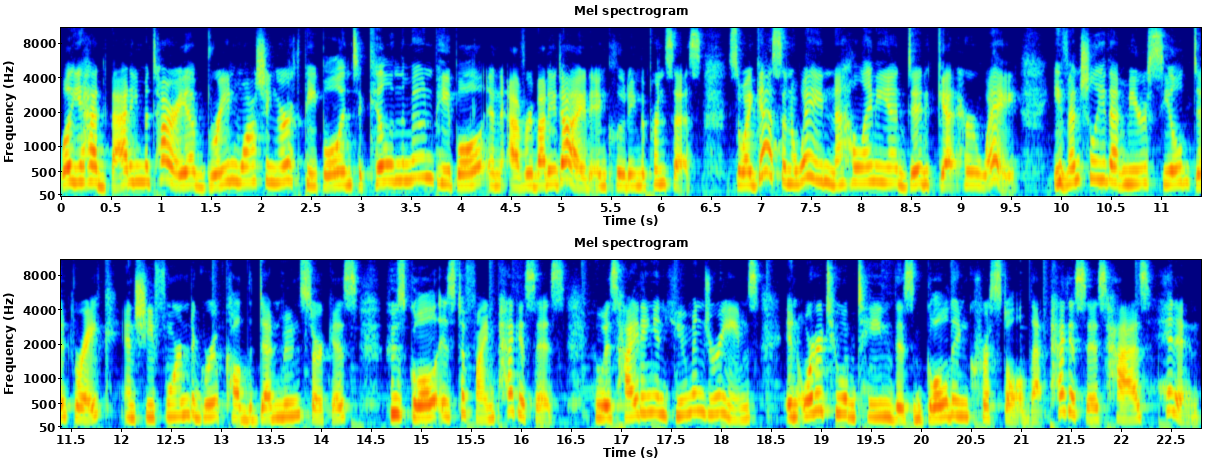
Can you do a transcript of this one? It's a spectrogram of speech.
Well, you had Batty Metaria brainwashing Earth people into killing the Moon people, and everybody died, including the princess. So I guess, in a way, Nehelenia did get her way. Eventually, that mirror seal did break, and she formed a group called the Dead Moon Circus, whose goal is to find Pegasus, who is hiding in human dreams in order to obtain this golden crystal that Pegasus has hidden.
